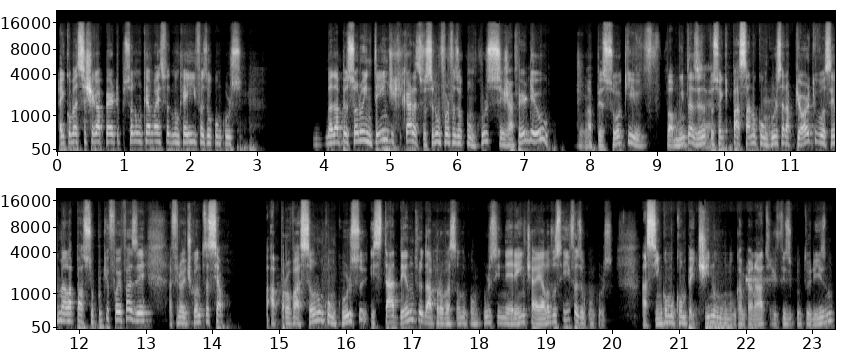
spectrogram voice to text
aí começa a chegar perto, a pessoa não quer mais, não quer ir fazer o concurso. Mas a pessoa não entende que, cara, se você não for fazer o concurso, você já perdeu. A pessoa que. Muitas vezes a pessoa que passar no concurso era pior que você, mas ela passou porque foi fazer. Afinal de contas, se a aprovação no concurso está dentro da aprovação do concurso, inerente a ela você ir fazer o concurso. Assim como competir num, num campeonato de fisiculturismo,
